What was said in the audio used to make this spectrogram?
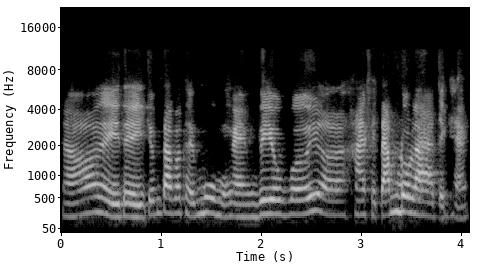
Đó thì thì chúng ta có thể mua một ngàn view với ờ, 2,8 đô la chẳng hạn.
